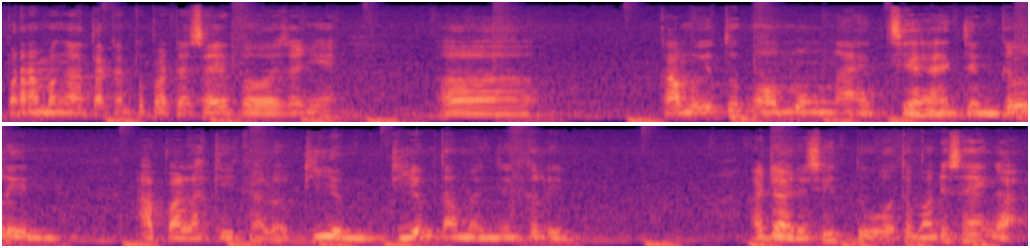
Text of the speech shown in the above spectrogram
pernah mengatakan kepada saya bahwasanya uh, kamu itu ngomong aja jengkelin. Apalagi kalau diem diem tambah jengkelin ada dari situ otomatis saya nggak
